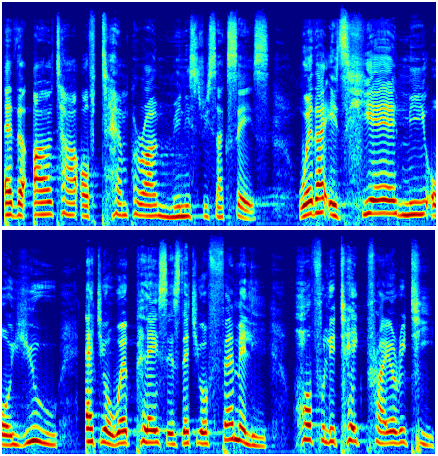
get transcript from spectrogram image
at the altar of temporal ministry success. Whether it's here, me, or you at your workplaces, that your family hopefully take priority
